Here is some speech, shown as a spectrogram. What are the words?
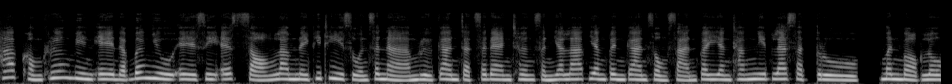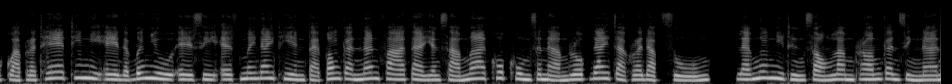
ภาพของเครื่องบิน AWACS 2 ลำในพิธีสวนสนาม หรือการจัดแสดงเชิงสัญลักษณ์ยังเป็นการส่งสารไปยังทั้งมิตรและศัตรู มันบอกโลกว่าประเทศที่มี AWACS ไม่ได้เพียงแต่ป้องกันน่านฟ้าแต่ยังสามารถควบคุมสนามรบได้จากระดับสูง และเมื่อมีถึงสองลำพร้อมกันสิ่งนั้น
